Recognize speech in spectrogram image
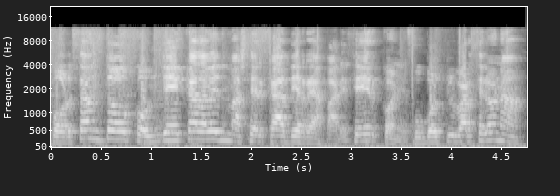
Por tanto, Conde cada vez más cerca de reaparecer con el FC Barcelona.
